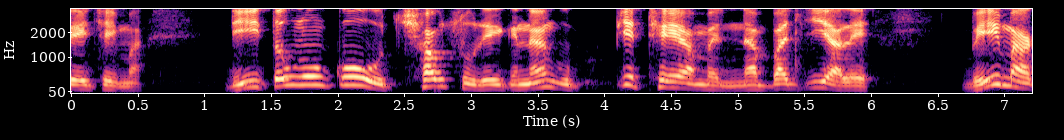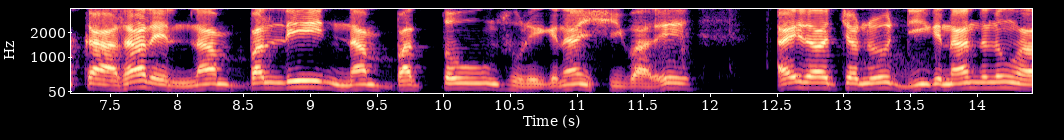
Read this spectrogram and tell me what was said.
တဲ့ချိန်မှာဒီ3လုံး9ကို6ဆိုတဲ့ကနန်းကိုပြစ်ထဲရမယ်နံပါတ်ကြီးရလဲဘေးမှာကာထားတဲ့နံပါတ်4နံပါတ်3ဆိုတဲ့ကနန်းရှိပါတယ် အဲ့တော့ကျွန်တော်တို့ဒီကနန်းနှလုံးဟာ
